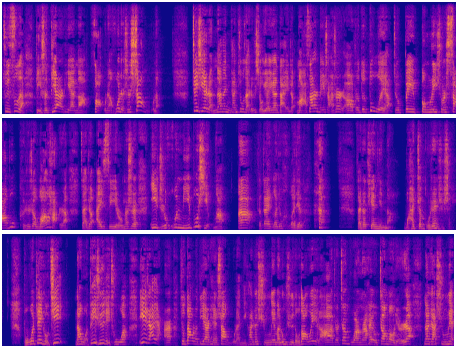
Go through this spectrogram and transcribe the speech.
最次啊，得是第二天呢早上或者是上午了。这些人呢，那你看就在这个小院院待着。马三没啥事儿啊，这这肚子呀就被绷了一圈纱布。可是这王海啊，在这 ICU 那是一直昏迷不醒啊啊！这戴哥就合计了，哼，在这天津呢，我还真不认识谁。不过这口气。那我必须得出啊！一眨眼儿就到了第二天上午了。你看这兄弟们陆续都到位了啊！这郑光啊，还有张宝林啊，那家兄弟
